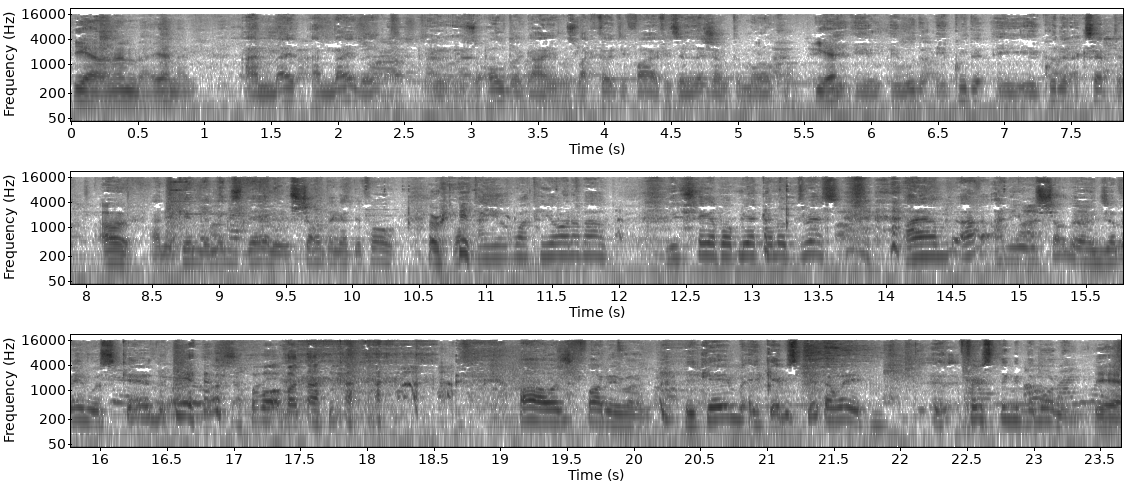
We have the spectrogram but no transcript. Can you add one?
yeah, I remember. Yeah, no. And, and Naybet, he's an older guy. He was like 35. He's a legend in Morocco. Yeah. He, he, he, would, he couldn't he, he couldn't accept it. Oh. And he came the next day and he was shouting at the phone. Really? What are you What are you on about? You say about me I cannot dress. I am. Uh, and he was shouting, and Jermain was scared. what have I done? Oh, it was funny, man. He came, he came straight away, uh, first thing in the morning. Yeah.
